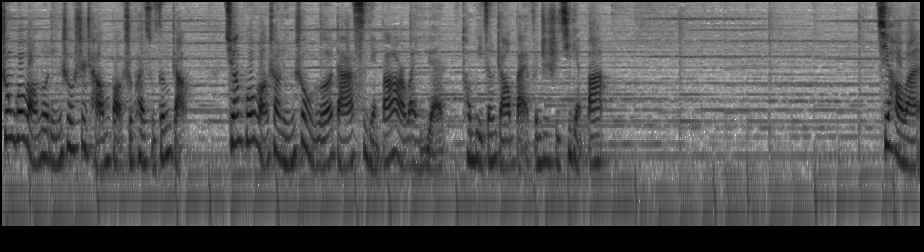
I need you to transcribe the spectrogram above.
中国网络零售市场保持快速增长，全国网上零售额达四点八二万亿元，同比增长百分之十七点八。七号晚，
